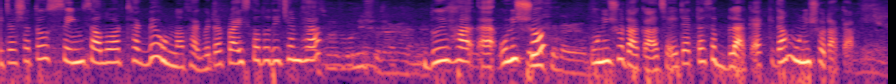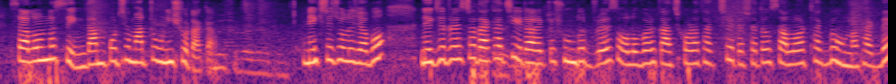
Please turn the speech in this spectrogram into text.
এটার সাথেও সেম সালোয়ার থাকবে ওনা থাকবে। এটার প্রাইস কত দিচ্ছেন ভাইয়া? দুই উনিশশো? উনিশশো টাকা আছে এটা একটা আছে ব্ল্যাক একই দাম উনিশশো টাকা। স্যালোনটা সেম দাম পড়ছে মাত্র উনিশশো টাকা। নেক্সটে চলে যাব। নেক্সট ড্রেসটা দেখাচ্ছি এটা একটা সুন্দর ড্রেস অল ওভার কাজ করা থাকছে। এটার সাথেও সালোয়ার থাকবে ওড়না থাকবে।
